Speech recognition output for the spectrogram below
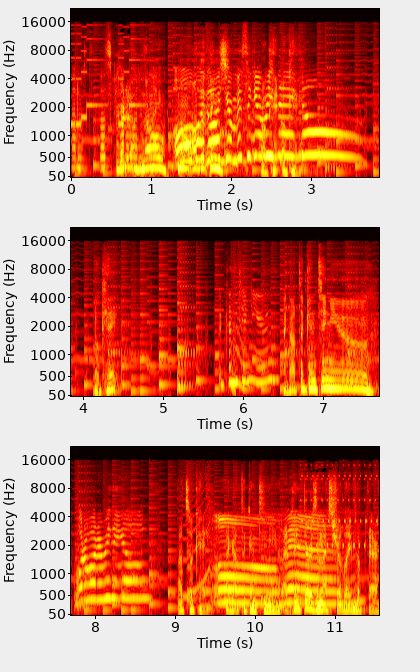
That is, that's kind of what No, like. no, Oh my god, things- you're missing everything. okay. No. Okay. Continue. I got to continue. What about everything else? That's okay. I got to continue. I think there's an extra life up there.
